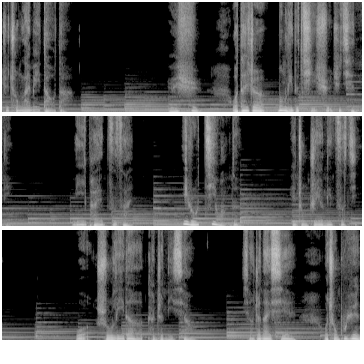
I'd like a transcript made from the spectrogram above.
却从来没到达。于是，我带着梦里的启示去见你，你一派自在，一如既往的，眼中只有你自己。我疏离的看着你笑，想着那些我从不愿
